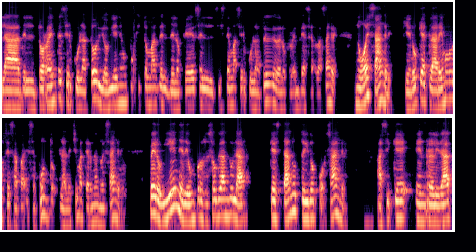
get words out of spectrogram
la, del torrente circulatorio, viene un poquito más de, de lo que es el sistema circulatorio, de lo que vendría a ser la sangre. no es sangre. Quiero que aclaremos ese punto. La leche materna no es sangre, pero viene de un proceso glandular que está nutrido por sangre. Así que en realidad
